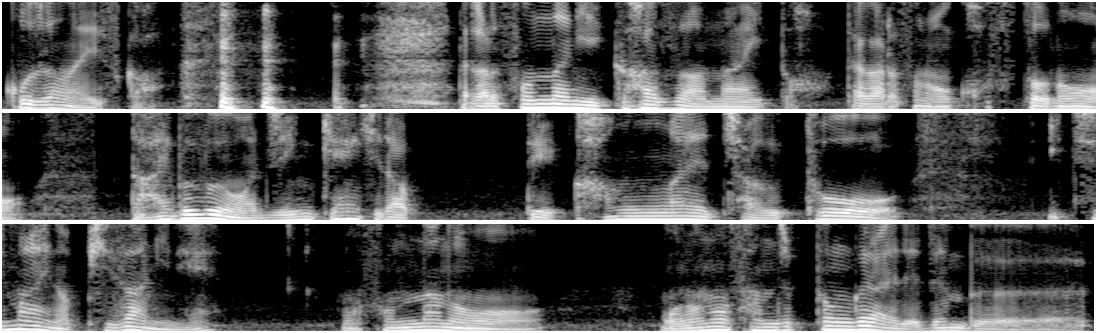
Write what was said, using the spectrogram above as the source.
粉じゃないですか。だからそんなに行くはずはないと。だからそのコストの大部分は人件費だって考えちゃうと、1枚のピザにね、もうそんなの、ものの30分ぐらいで全部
